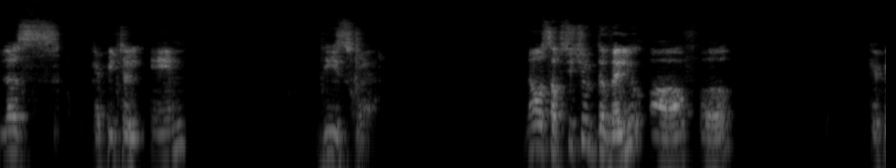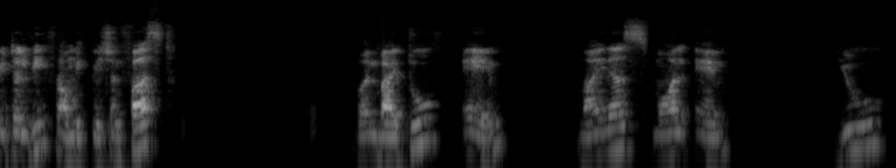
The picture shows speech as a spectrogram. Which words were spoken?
plus capital M V square. Now substitute the value of uh, capital V from equation first 1 by 2 M minus small m u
